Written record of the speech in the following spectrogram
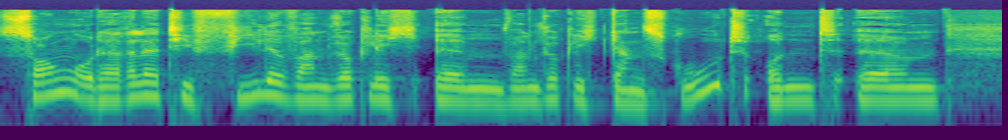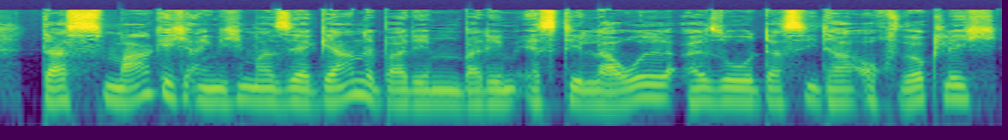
Song oder relativ viele waren wirklich, ähm, waren wirklich ganz gut. Und ähm, das mag ich eigentlich immer sehr gerne bei dem, bei dem SD Laul, also dass sie da auch wirklich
